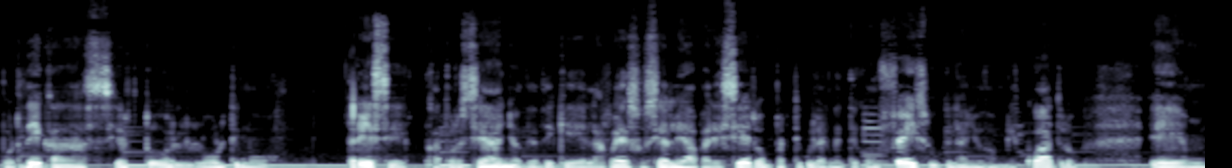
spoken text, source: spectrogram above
por décadas, ¿cierto? En los últimos 13, 14 años, desde que las redes sociales aparecieron, particularmente con Facebook, el año 2004, eh,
